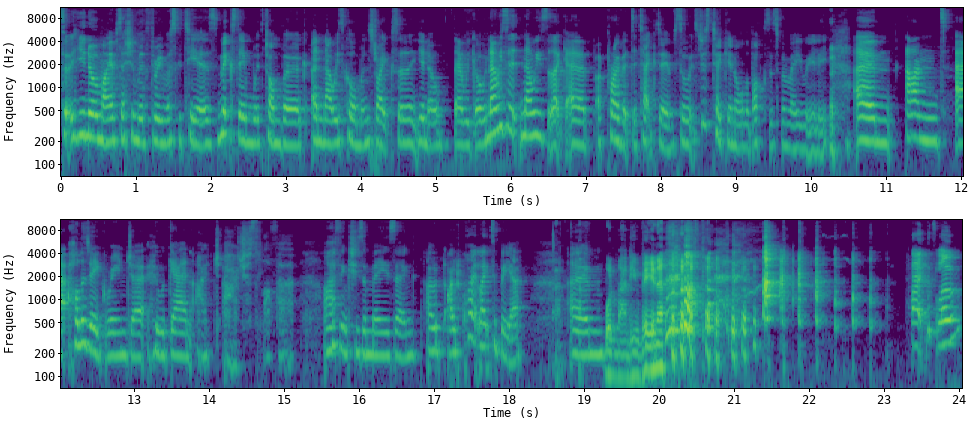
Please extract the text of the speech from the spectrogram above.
So you know my obsession with Three Musketeers mixed in with Tom Burke, and now he's Cormoran Strike. So you know, there we go. Now he's a, now he's like a, a private detective. So it's just ticking all the boxes for me, really. um, and uh, Holliday Grainger, who again, I, I just love her. I think she's amazing. I would I would quite like to be her. Um, Wouldn't mind you being a Thanks, love.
